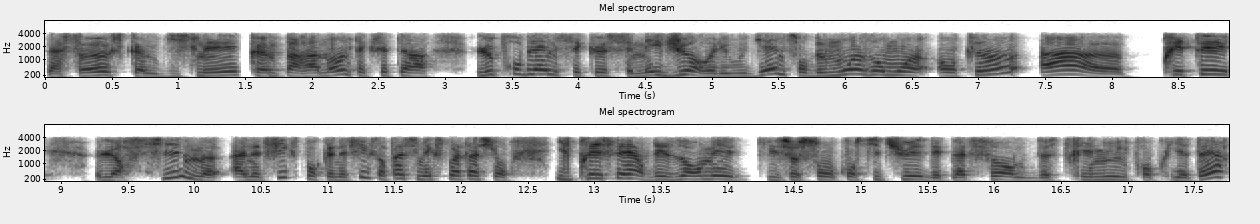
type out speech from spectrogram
la Fox, comme Disney, comme Paramount, etc. Le problème, c'est que ces majors hollywoodiennes sont de moins en moins enclins à prêter leurs films à Netflix pour que Netflix en fasse une exploitation. Ils préfèrent désormais, qu'ils se sont constitués des plateformes de streaming propriétaires,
